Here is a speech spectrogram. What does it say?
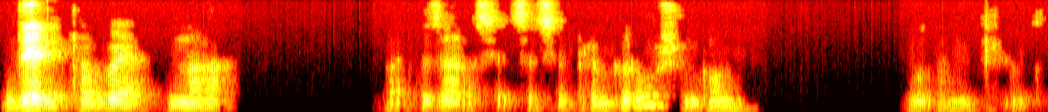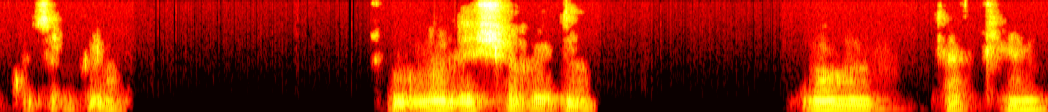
дельта В на. Давайте зараз я це все приберу, щоб вам було таку зроблю. Щоб було дещо видно. Ось таким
